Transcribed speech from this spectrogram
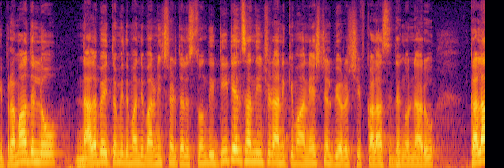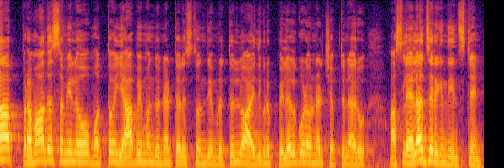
ఈ ప్రమాదంలో నలభై తొమ్మిది మంది మరణించినట్టు తెలుస్తోంది. డీటెయిల్స్ అందించడానికి మా నేషనల్ బ్యూరో చీఫ్ కళా సిద్ధంగా ఉన్నారు. కళా ప్రమాద సమయంలో మొత్తం యాభై మంది ఉన్నట్టు తెలుస్తుంది. మృతుల్లో ఐదుగురు పిల్లలు కూడా ఉన్నట్టు చెప్తున్నారు. అసలు ఎలా జరిగింది ఇన్సిడెంట్?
